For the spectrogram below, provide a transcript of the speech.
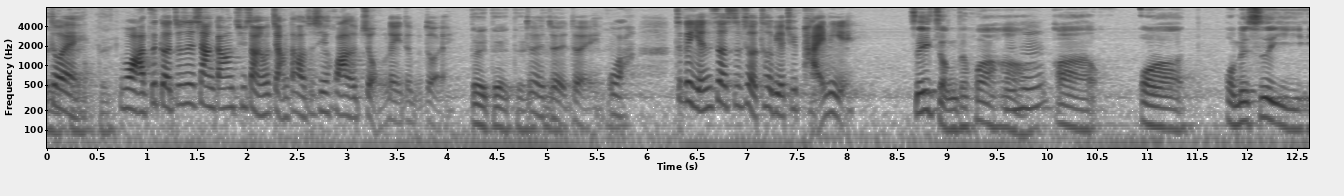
对对，哇，这个就是像刚刚区长有讲到这些花的种类，对不对？对对对，对对对，哇。这个颜色是不是有特别去排列？这一种的话，哈啊，我我们是以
